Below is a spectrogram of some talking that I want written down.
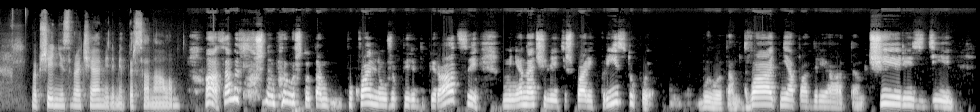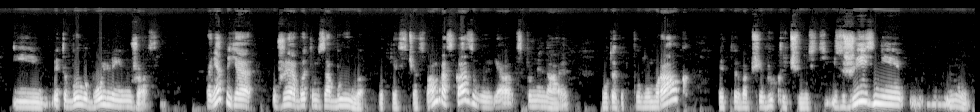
в общении с врачами или медперсоналом? А, самое сложное было, что там буквально уже перед операцией у меня начали эти шпарить приступы было там два дня подряд, там через день. И это было больно и ужасно. Понятно, я уже об этом забыла. Вот я сейчас вам рассказываю, я вспоминаю. Вот этот полумрак, это вообще выключенность из жизни, ну,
